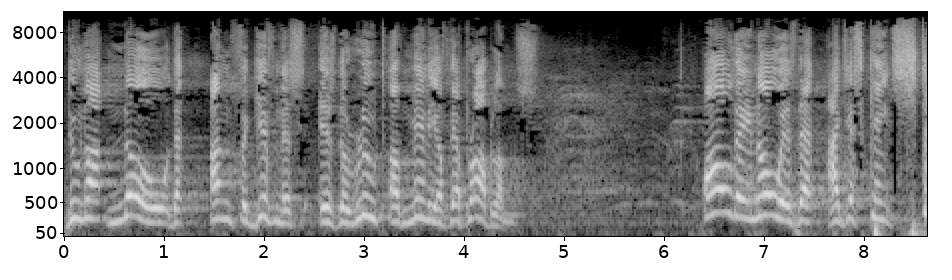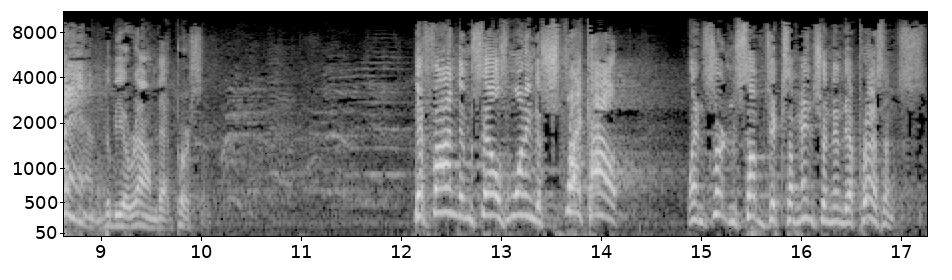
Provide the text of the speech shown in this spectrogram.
do not know that unforgiveness is the root of many of their problems. All they know is that I just can't stand to be around that person. They find themselves wanting to strike out when certain subjects are mentioned in their presence.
